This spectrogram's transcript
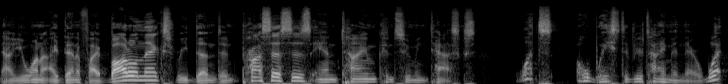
Now, you want to identify bottlenecks, redundant processes, and time consuming tasks. What's a waste of your time in there? What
